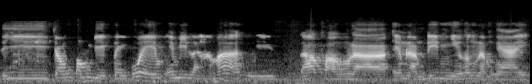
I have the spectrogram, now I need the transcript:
Tại vì trong công việc này của em em đi làm á thì đa phần là em làm đêm nhiều hơn làm ngày.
